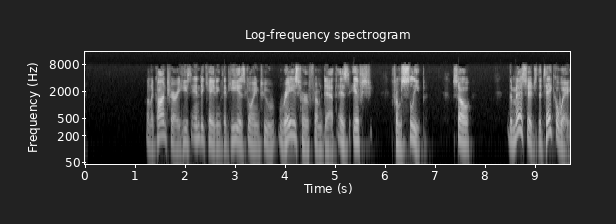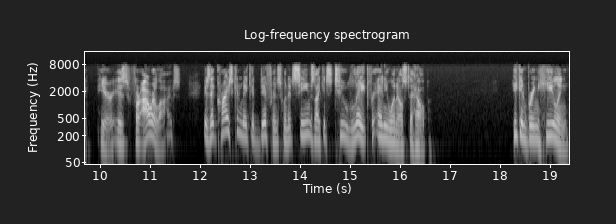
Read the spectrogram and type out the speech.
On the contrary, he's indicating that he is going to raise her from death as if she, from sleep. So the message, the takeaway here is for our lives is that Christ can make a difference when it seems like it's too late for anyone else to help. He can bring healing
